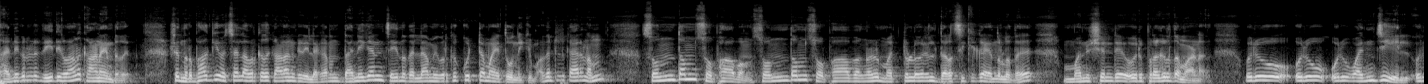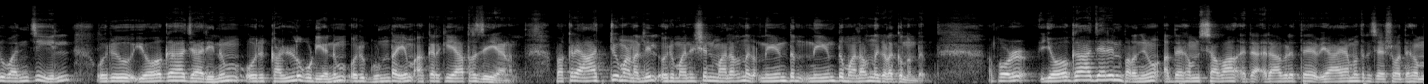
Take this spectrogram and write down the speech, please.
ധനികരുടെ രീതികളാണ് കാണേണ്ടത്. പക്ഷേ നിർഭാഗ്യവശാൽ അവർക്കത് കാണാൻ കഴിയില്ല. കാരണം ധനികൻ ചെയ്യുന്നതെല്ലാം ഇവർക്ക് കുറ്റമായി തോന്നിക്കും. അതിന്റെ കാരണം സ്വന്തം സ്വഭാവം സ്വന്തം സ്വഭാവങ്ങൾ മറ്റുള്ളവരിൽ ദർശിക്കുക എന്നുള്ളത് മനുഷ്യന്റെ ഒരു പ്രകൃതമാണ്. ഒരു ഒരു ഒരു വഞ്ചിയിൽ ഒരു വഞ്ചിയിൽ ഒരു യോഗാചാര്യനും ഒരു കള്ളുകുടിയനും ഒരു ഗുണ്ടയും അക്കരയ്ക്ക് യാത്ര ചെയ്യുകയാണ്. അപ്പോൾ അക്കരെ ആറ്റുമണലിൽ ഒരു മനുഷ്യൻ മലർന്ന് നീണ്ട് നീണ്ടു മലർന്ന് കിടക്കുന്നുണ്ട്. അപ്പോൾ യോഗാചാര്യൻ പറഞ്ഞു അദ്ദേഹം ശവാ രാവിലത്തെ വ്യായാമത്തിന് ശേഷം അദ്ദേഹം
